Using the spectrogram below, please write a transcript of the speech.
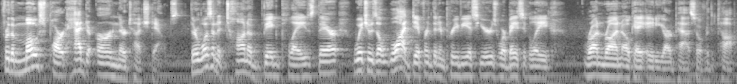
for the most part, had to earn their touchdowns. There wasn't a ton of big plays there, which was a lot different than in previous years, where basically run, run, okay, 80 yard pass over the top.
